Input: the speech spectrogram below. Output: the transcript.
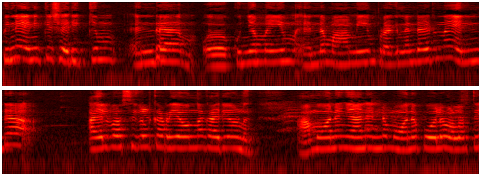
പിന്നെ എനിക്ക് ശരിക്കും എന്റെ കുഞ്ഞമ്മയും എന്റെ മാമിയും പ്രഗ്നന്റ് ആയിരുന്ന എന്റെ അയൽവാസികൾക്ക് അറിയാവുന്ന കാര്യമാണ്. ആ മോനെ ഞാൻ എന്റെ മോനെ പോലെ വളർത്തി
